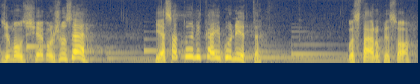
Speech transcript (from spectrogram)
Os irmãos chegam, José, e essa túnica aí bonita? Gostaram, pessoal?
